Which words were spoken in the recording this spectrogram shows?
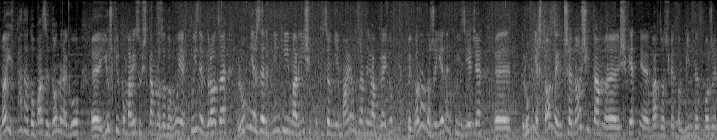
No i wpada do bazy Donregu, już kilku marinesów się tam rozładowuje, Queeny w drodze, również zerglingi i marinesi póki co nie mają żadnych upgrade'ów. Wygląda to, że jeden Queen zjedzie, również Torzeń przenosi tam świetnie, bardzo świetną windę tworzy,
